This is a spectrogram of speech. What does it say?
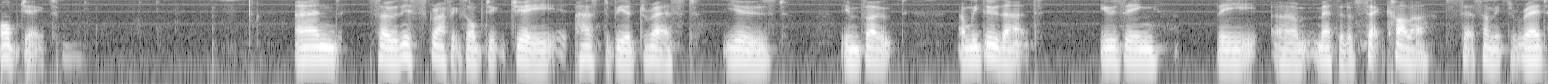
object. And so this graphics object G has to be addressed, used, invoked, and we do that using the um, method of set color to set something to red.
